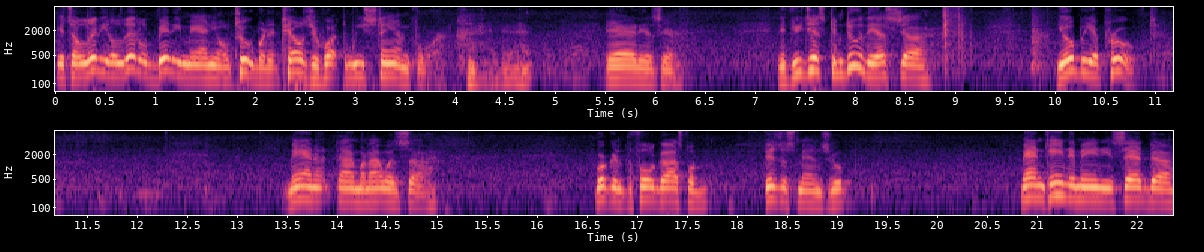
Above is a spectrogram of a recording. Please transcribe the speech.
It's a little, little bitty manual too, but it tells you what we stand for. yeah, it is here. If you just can do this, uh, you'll be approved. Man, at the time when I was uh, working at the Full Gospel Businessmen's Group, man came to me and he said, uh,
